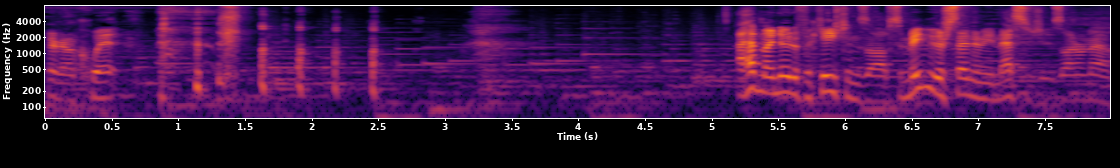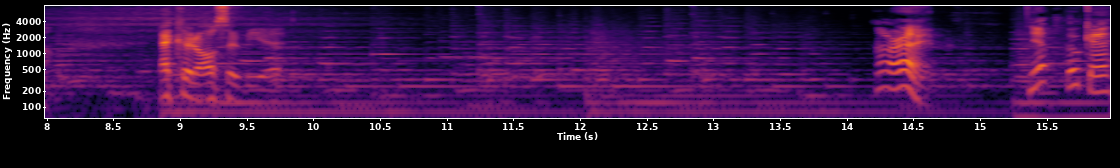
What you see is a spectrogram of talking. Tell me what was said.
They're gonna quit. I have my notifications off, so maybe they're sending me messages. I don't know. That could also be it. All right. Yep. Okay.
